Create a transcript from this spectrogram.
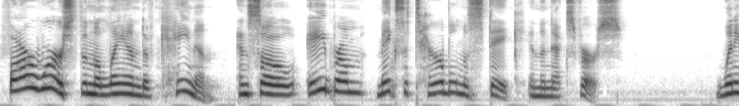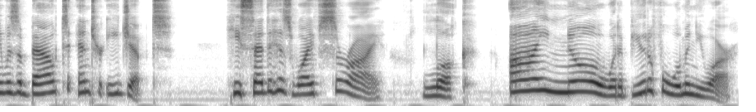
Far worse than the land of Canaan. And so Abram makes a terrible mistake in the next verse. When he was about to enter Egypt, he said to his wife Sarai, Look, I know what a beautiful woman you are.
